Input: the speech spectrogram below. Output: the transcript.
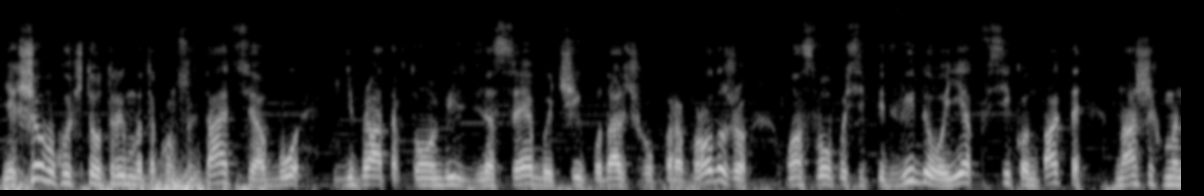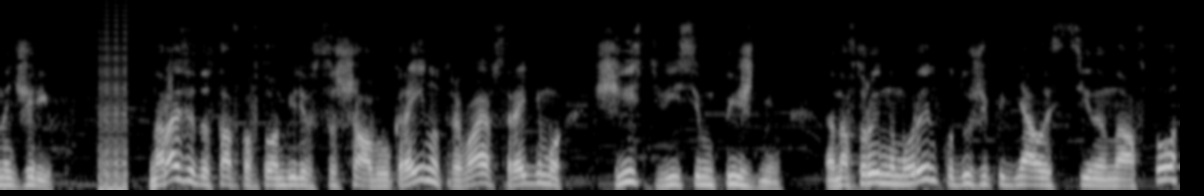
Якщо ви хочете отримати консультацію або підібрати автомобіль для себе чи подальшого перепродажу, у нас в описі під відео є всі контакти наших менеджерів. Наразі доставка автомобілів з США в Україну триває в середньому 6-8 тижнів. На вторинному ринку дуже піднялись ціни на авто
